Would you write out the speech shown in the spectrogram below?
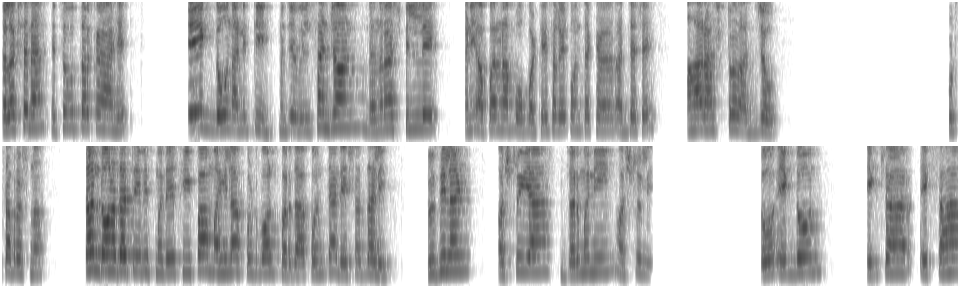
तर लक्ष द्या याचं उत्तर काय आहे? एक दोन आणि तीन. म्हणजे विल्सन जॉन धनराज पिल्ले आणि अपर्णा पोपट हे सगळे कोणत्या खेळ राज्याचे? महाराष्ट्र राज्य. पुढचा प्रश्न. सन दोन हजार तेवीसमध्ये फिफा महिला फुटबॉल स्पर्धा कोणत्या देशात झाली? New Zealand Austria Germany Australia. दो एक दोन एक चार एक सहा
